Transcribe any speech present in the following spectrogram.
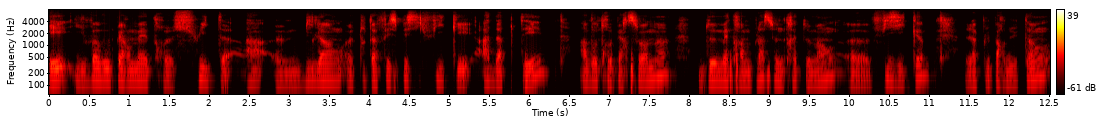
Et il va vous permettre, suite à un bilan euh, tout à fait spécifique et adapté à votre personne, de mettre en place un traitement euh, physique, la plupart du temps,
